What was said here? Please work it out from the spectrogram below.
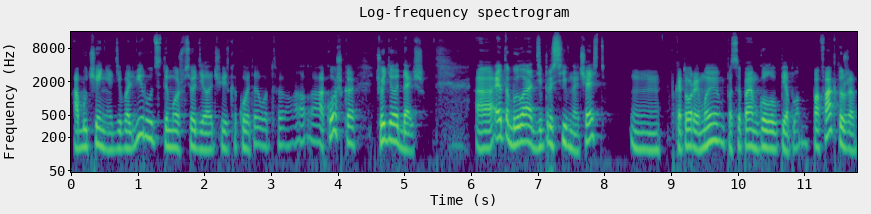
обучение девальвируется, ты можешь все делать через какое-то вот а, окошко, что делать дальше? А, это была депрессивная часть в которой мы посыпаем голову пеплом. По факту же,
